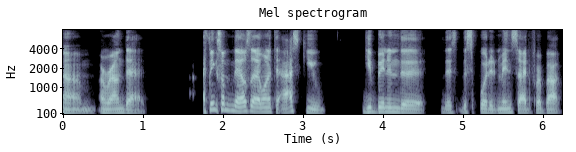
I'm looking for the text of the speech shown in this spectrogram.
um, around that. I think something else that I wanted to ask you. You've been in the the, the sport admin side for about,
